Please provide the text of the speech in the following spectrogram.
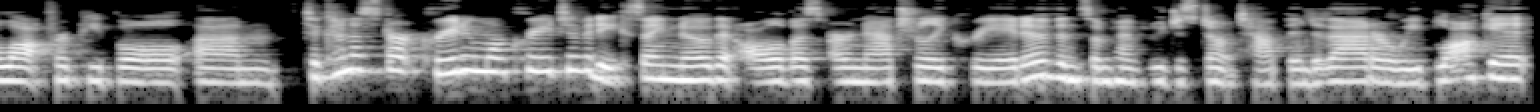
a lot for people um, to kind of start creating more creativity because I know that all of us are naturally creative and sometimes we just don't tap into that or we block it.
